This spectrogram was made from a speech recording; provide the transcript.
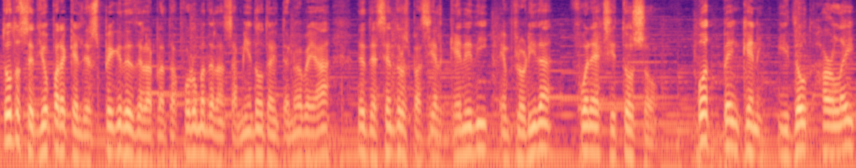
Todo se dio para que el despegue desde la plataforma de lanzamiento 39A desde el Centro Espacial Kennedy en Florida fuera exitoso. Bud Benken y Doug Harley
